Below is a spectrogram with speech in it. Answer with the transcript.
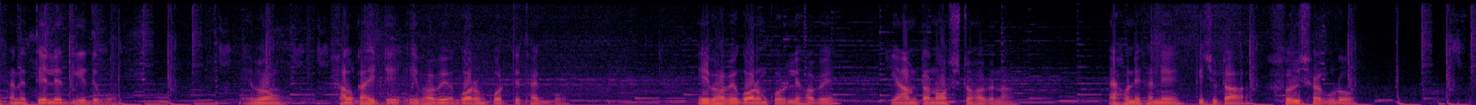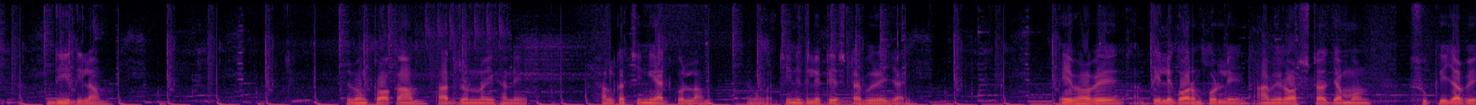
এখানে তেলে দিয়ে দেব এবং হালকা হিটে এইভাবে গরম করতে থাকব। এইভাবে গরম করলে হবে কি আমটা নষ্ট হবে না। এখন এখানে কিছুটা সরিষা গুঁড়ো দিয়ে দিলাম এবং টক আম, তার জন্য এখানে হালকা চিনি অ্যাড করলাম এবং চিনি দিলে টেস্টটা বেড়ে যায়। এইভাবে তেলে গরম করলে আমের রসটা যেমন শুকিয়ে যাবে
